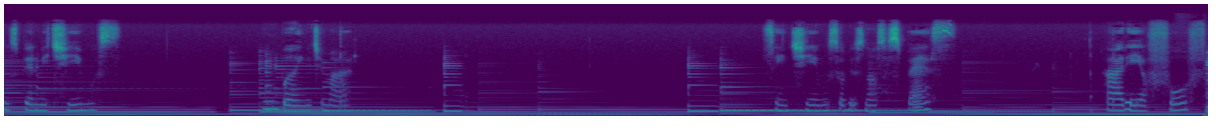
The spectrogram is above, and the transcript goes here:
nos permitimos um banho de mar. Sentimos sob os nossos pés a areia fofa,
